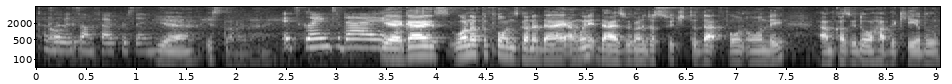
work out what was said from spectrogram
because Okay. it's on five percent. yeah, it's gonna die. It's going to die. Yeah, guys, one of the phones gonna die, and when it dies, we're gonna just switch to that phone only, um, because we don't have the cable.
